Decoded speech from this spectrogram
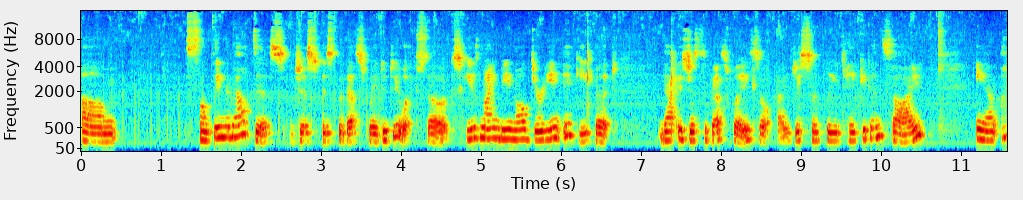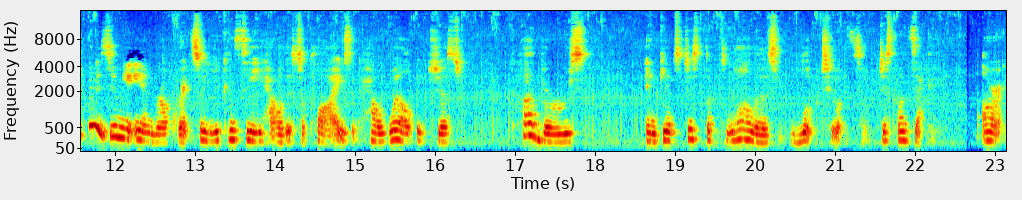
Um, something about this just is the best way to do it. So excuse mine being all dirty and icky, but that is just the best way. So I just simply take it inside. And I'm going to zoom you in real quick so you can see how this applies and how well it just covers and gives just the flawless look to it. So just one second. All right,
